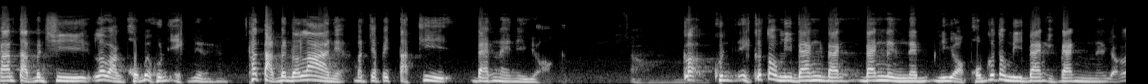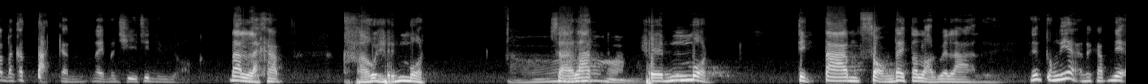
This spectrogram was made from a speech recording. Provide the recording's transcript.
การตัดบัญชีระหว่างผมกับคุณอิกเนี่ยนะครับถ้าตัดเป็นดอลลาร์เนี่ยมันจะไปตัดที่แบงก์ในนิวยอร์กก็คุณอิกก็ต้องมีแบงก์แบงก์แบงก์หนึ่งในนิวยอร์กผมก็ต้องมีแบงก์อีกแบงก์ในนิวยอร์กแล้วมันก็ตัดกันในบัญชีที่นิวยอร์กนั่นแหละครับ เขาเห็นหมดสหรัฐเห็นหมด ติดตามส่องได้ตลอดเวลาเลยนั้นตรงนี้นะครับเนี่ย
